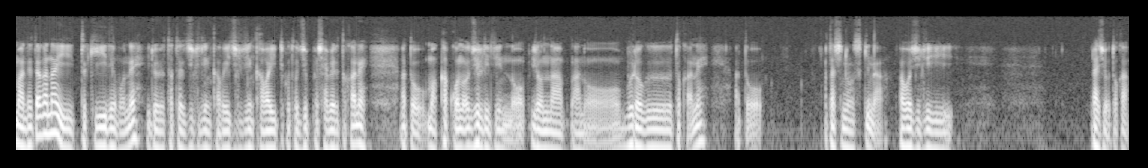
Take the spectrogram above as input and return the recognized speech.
まあ、ネタがない時でもね、いろいろ、例えばジュリリンかわいい、ジュリリンかわいいってことを10分喋るとかね、あと、まあ、過去のジュリリンのいろんな、あのー、ブログとかね、あと、私の好きな青尻ラジオとか、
